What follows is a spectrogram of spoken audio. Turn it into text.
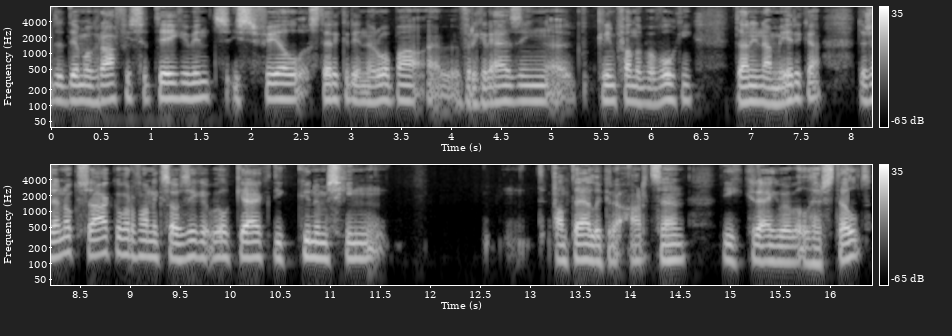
de demografische tegenwind is veel sterker in Europa, vergrijzing, krimp van de bevolking dan in Amerika. Er zijn ook zaken waarvan ik zou zeggen, wel kijk, die kunnen misschien van tijdelijkere aard zijn. Die krijgen we wel hersteld.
